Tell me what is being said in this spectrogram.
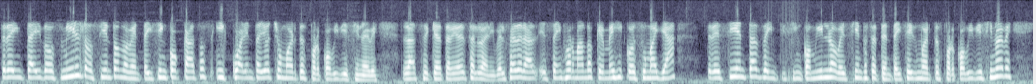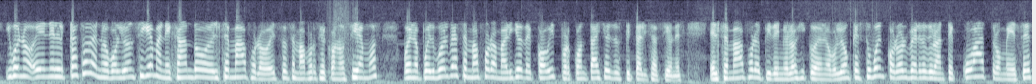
32.295 casos y 48 muertes por COVID-19. La Secretaría de Salud a nivel federal está informando que México suma ya 325.976 muertes por COVID-19. Y bueno, en el caso de Nuevo León sigue manejando el semáforo, estos semáforos que conocíamos. Bueno, pues vuelve a semáforo amarillo de COVID por contagios y hospitalizaciones. El semáforo epidemiológico de Nuevo León, que estuvo en color verde durante cuatro meses,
